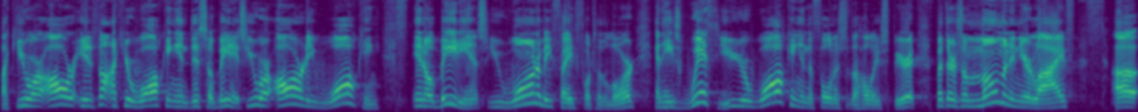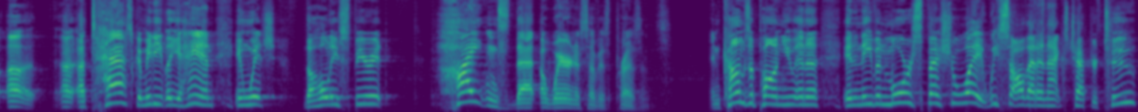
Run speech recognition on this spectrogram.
Like you are already, it's not like you're walking in disobedience. You are already walking in obedience. You want to be faithful to the Lord, and He's with you. You're walking in the fullness of the Holy Spirit. But there's a moment in your life, uh, uh, a task immediately at hand, in which the Holy Spirit heightens that awareness of His presence and comes upon you in, a, in an even more special way. We saw that in Acts chapter 2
